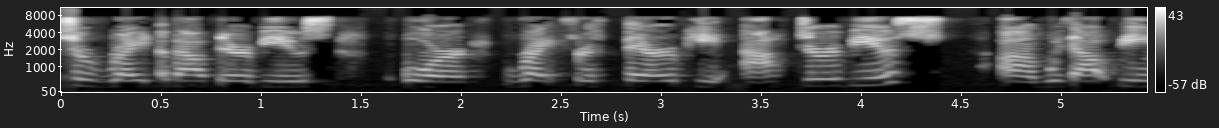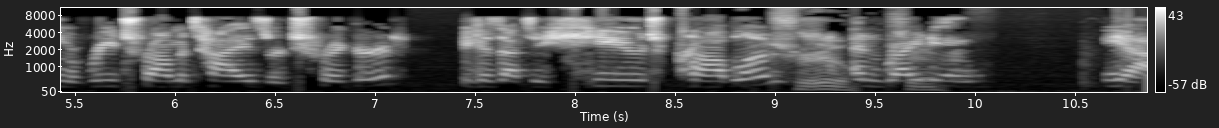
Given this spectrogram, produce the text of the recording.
to write about their abuse or write for therapy after abuse um, without being re traumatized or triggered because that's a huge problem. True, And writing, yeah,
